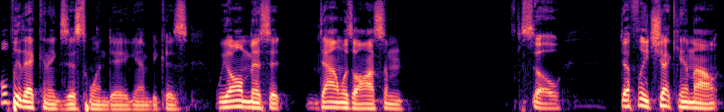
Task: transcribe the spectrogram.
Hopefully that can exist one day again because we all miss it. Don was awesome. So definitely check him out.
